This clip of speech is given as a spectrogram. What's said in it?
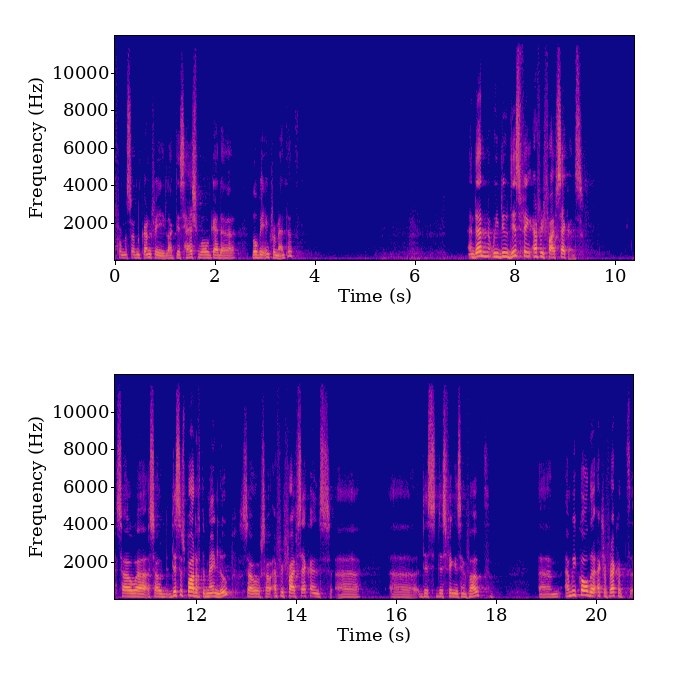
from a certain country, like this hash will get a, will be incremented. And then we do this thing every five seconds. So, uh, so this is part of the main loop. So, so every five seconds, uh, uh, this, this thing is invoked. Um, and we call the active record uh,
